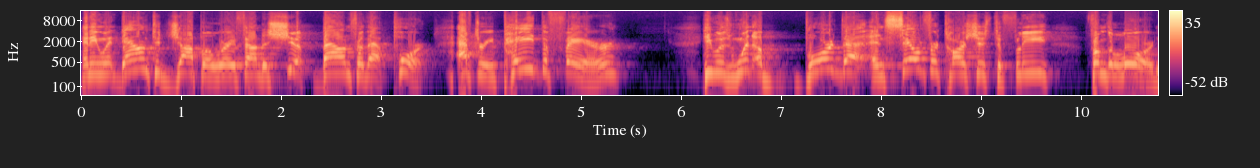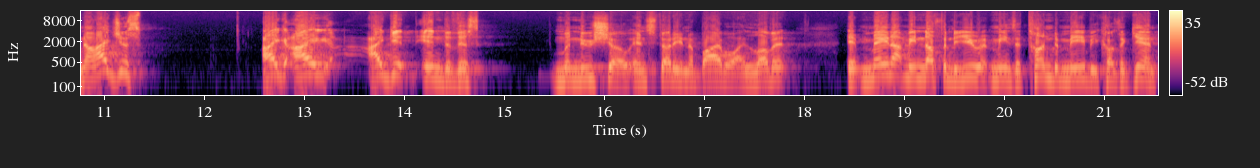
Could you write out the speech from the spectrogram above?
and he went down to Joppa where he found a ship bound for that port. After he paid the fare, he was went aboard that and sailed for Tarshish to flee from the Lord. Now I just I I I get into this minutia in studying the Bible. I love it. It may not mean nothing to you, it means a ton to me because again,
